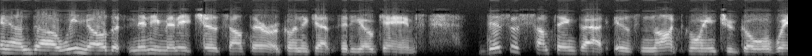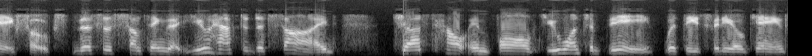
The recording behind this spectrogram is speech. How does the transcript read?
And uh, we know that many, many kids out there are going to get video games. This is something that is not going to go away, folks. This is something that you have to decide just how involved you want to be with these video games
